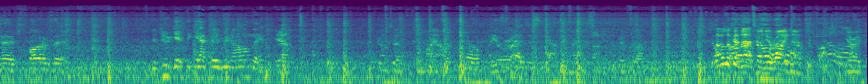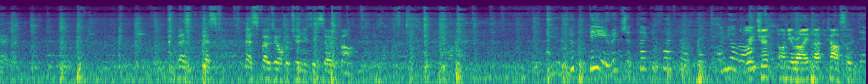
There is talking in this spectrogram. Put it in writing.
that's part of the. Did you get the gap every now and then? Yeah. You want to my arm? No. Are you all right? Yeah. Have a look at that on your right now. Oh, You're okay. Best best best photo opportunity so far. Look there, Richard, take a photo on your right. Richard, on your right, that castle That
